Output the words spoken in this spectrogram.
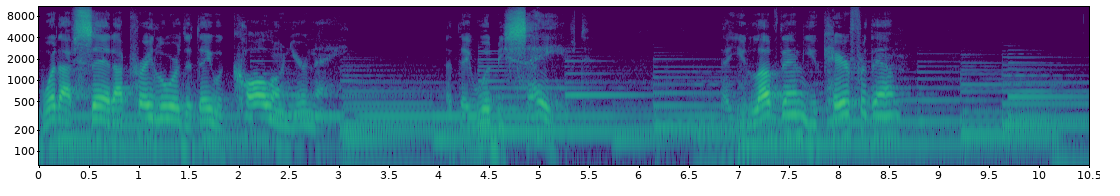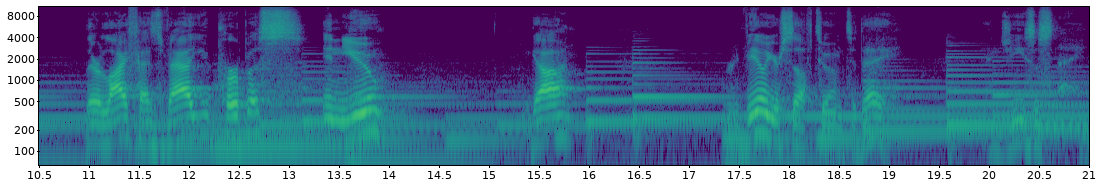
what I've said, I pray, Lord, that they would call on your name, that they would be saved, that you love them, you care for them their life has value, purpose in you. God, reveal yourself to them today. In Jesus' name,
